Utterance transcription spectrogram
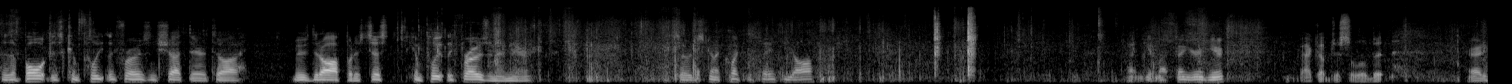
the bolt is completely frozen shut there until I moved it off, but it's just completely frozen in there. So we're just gonna click the safety off. I can get my finger in here. Back up just a little bit. Ready?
